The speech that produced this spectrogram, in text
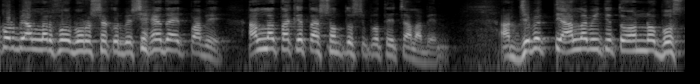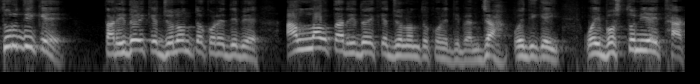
করবে, আল্লাহর উপর ভরসা করবে, সে হেদায়ত পাবে। আল্লাহ তাকে তার সন্তুষ্টি পথে চালাবেন। আর যে ব্যক্তি আল্লাহ ব্যতীত অন্য বস্তুর দিকে তার হৃদয়কে জ্বলন্ত করে দিবে আল্লাহ তার হৃদয়কে জ্বলন্ত করে দিবেন। যা ওই দিকেই ওই বস্তু নিয়েই থাক,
